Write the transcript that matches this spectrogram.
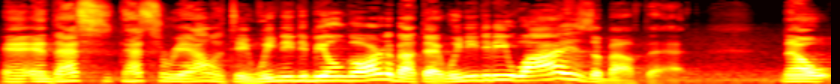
And, that's, that's the reality. We need to be on guard about that. We need to be wise about that. Now,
